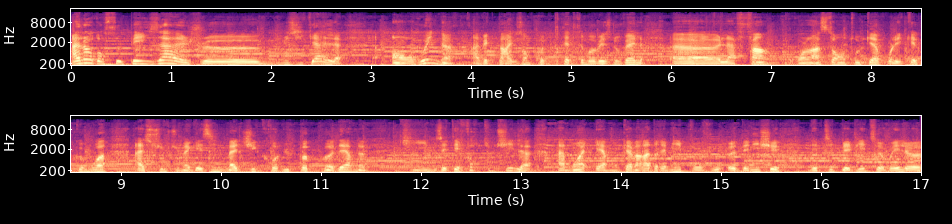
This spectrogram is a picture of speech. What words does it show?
Alors, dans ce paysage musical en ruine, avec par exemple très très mauvaise nouvelle euh, la fin, pour l'instant en tout cas pour les quelques mois à suivre du magazine Magic Revue Pop Moderne qui nous était fort utile à moi et à mon camarade Rémi pour vous euh, dénicher des petites pépites. Vous voyez le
